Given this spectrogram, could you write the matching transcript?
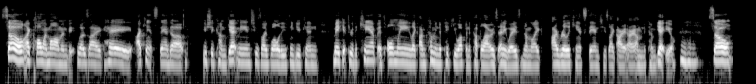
So I called my mom and was like, hey, I can't stand up. You should come get me. And she's like, well, do you think you can make it through the camp? It's only like I'm coming to pick you up in a couple hours, anyways. And I'm like, I really can't stand. She's like, all right, all right, I'm going to come get you. Mm-hmm. So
